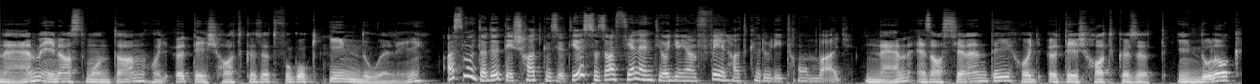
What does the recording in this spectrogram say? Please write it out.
Nem, én azt mondtam, hogy 5 és 6 között fogok indulni. Azt mondtad 5 és 6 között jössz, az azt jelenti, hogy olyan fél hat körül itthon vagy. Nem, ez azt jelenti, hogy 5 és 6 között indulok,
